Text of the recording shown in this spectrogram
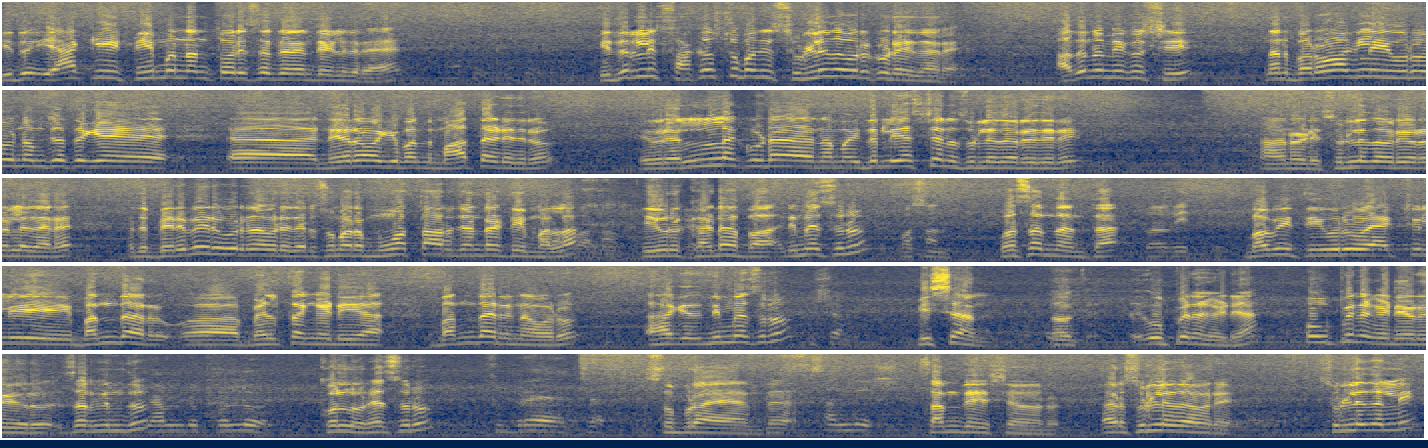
ಇದು ಯಾಕೆ ಈ ಟೀಮನ್ನು ನಾನು ತೋರಿಸಿದ್ದೇನೆ ಅಂತ ಹೇಳಿದ್ರೆ, ಇದರಲ್ಲಿ ಸಾಕಷ್ಟು ಮಂದಿ ಸುಳ್ಳಿದವರು ಕೂಡ ಇದ್ದಾರೆ. ಅದು ಮಿಗುಸಿ, ನಾನು ಬರುವಾಗಲೇ ಇವರು ನಮ್ಮ ಜೊತೆಗೆ ನೇರವಾಗಿ ಬಂದು ಮಾತಾಡಿದರು. ಇವರೆಲ್ಲ ಕೂಡ ನಮ್ಮ, ಇದರಲ್ಲಿ ಎಷ್ಟು ಜನ ಸುಳ್ಳಿದವರು ಇದ್ದೀರಿ? ಹಾಂ ನೋಡಿ ಸುಳ್ಳದವರು ಇವರೆಲ್ಲ ಇದ್ದಾರೆ ಮತ್ತೆ ಬೇರೆ ಬೇರೆ ಊರಿನವರು ಇದ್ದಾರೆ. ಸುಮಾರು ಮೂವತ್ತಾರು ಜನರ ಟೀಮ್ ಅಲ್ಲ. ಇವರು ಕಡಬ. ನಿಮ್ಮ ಹೆಸರು? ವಸಂತ್. ಅಂತ. ಭವಿತ್. ಇವರು ಆಕ್ಚುಲಿ ಬಂದರ್ ಬೆಳ್ತಂಗಡಿಯ ಬಂದರಿನವರು. ಹಾಗೆ ನಿಮ್ಮ ಹೆಸರು? ಇಶಾನ್. ಓಕೆ ಉಪ್ಪಿನಂಗಡಿಯ? ಓ ಉಪ್ಪಿನಂಗಡಿಯವರು ಇವರು. ಸರ್ ನಿಮ್ದು? ಕೊಲ್ಲೂರು. ಹೆಸರು? ಸುಬ್ರಾಯ ಅಂತ. ಸಂದೇಶ್. ಸಂದೇಶ್ ಅವರು. ಅವರು ಸುಳ್ಳ್ಯದವರೇ ಸುಳ್ಳ್ಯದಲ್ಲಿ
